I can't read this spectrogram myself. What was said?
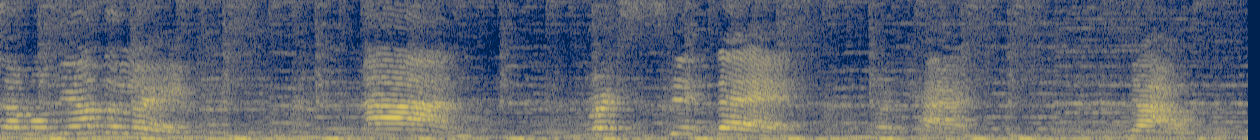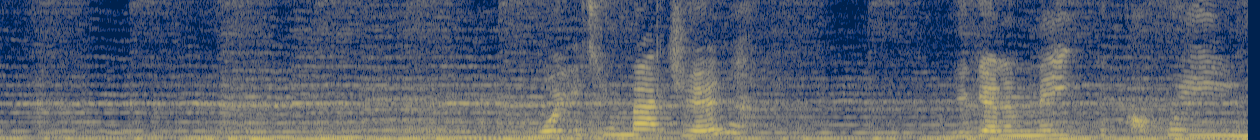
some on the other leg. And rest it there. To imagine you're going to meet the queen.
